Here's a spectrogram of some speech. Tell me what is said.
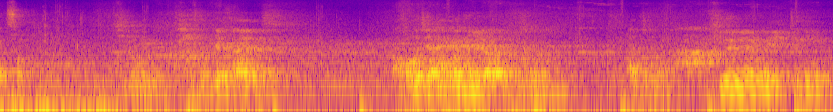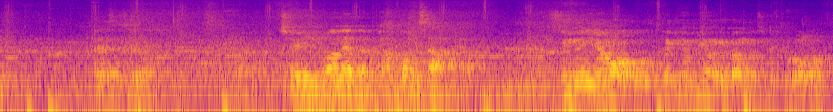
여섯 개. 지금 다섯 개 쌓여있어. 아, 어제 한번 이겨가지고 아주 기현이 형이 1등이 그래서 제가 저희 이번에는 박검사 와요 승민이 형하고 태겸이 형이랑 제일 돌아온 것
